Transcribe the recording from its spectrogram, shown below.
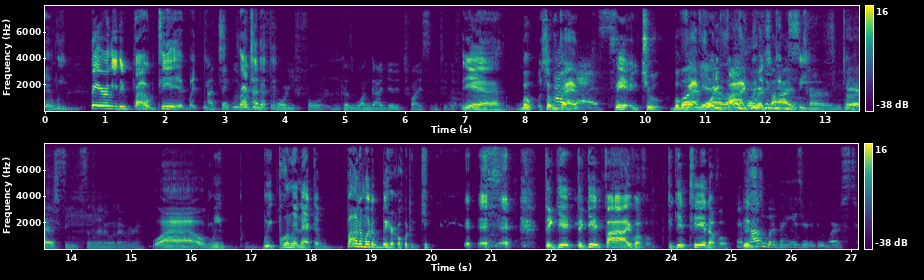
And we barely did found 10. Like I think we scratching had at forty four because one guy did it twice in two different. Yeah. But so we've I had guess. fair true. But, we've But had yeah, 45 like 45 presidency terms, yeah, seats of it or whatever. Wow. We we pulling at the bottom of the barrel to get to get to get five of them. To get ten of them. It This probably would have been easier to do worst.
